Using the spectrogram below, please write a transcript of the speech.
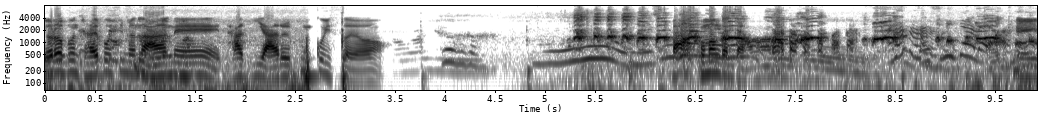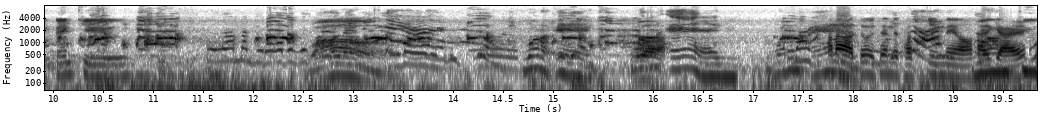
여러분 잘 보시면 안에 닭이 알을 품고 있어요. 오, 정말 막 도망간다. 진짜 신기하네. Okay, thank you. 제가 한번 들어가 보겠습니다. 와우. What an egg. 우와. egg. What an egg. 하나, 둘, 셋, 넷, 다섯 개 있네요. One, 달걀. two,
